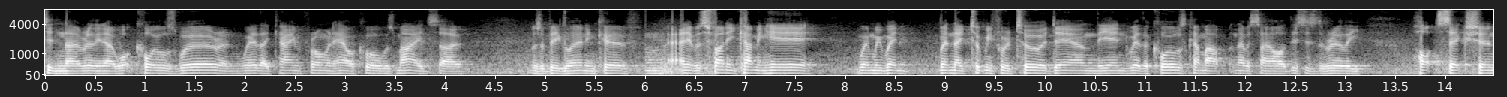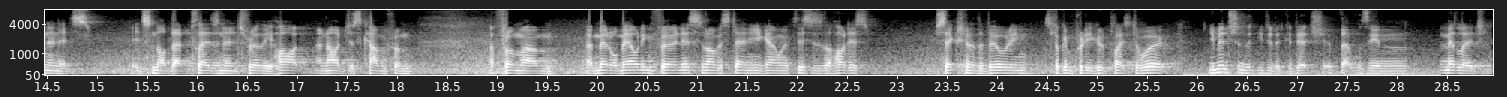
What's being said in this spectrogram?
didn't know, really know what coils were and where they came from and how a coil was made. So it was a big learning curve. Um, and it was funny coming here when we went when they took me for a tour down the end where the coils come up and they were saying, "Oh, this is the really hot section and it's it's not that pleasant and it's really hot." And I'd just come from from um, a metal melting furnace and I was standing here going, "If this is the hottest section of the building, it's looking pretty good place to work." You mentioned that you did a cadetship. That was in. Metallurgy.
